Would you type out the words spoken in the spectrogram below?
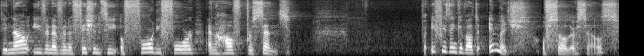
They now even have an efficiency of 44.5%. But if we think about the image of solar cells,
